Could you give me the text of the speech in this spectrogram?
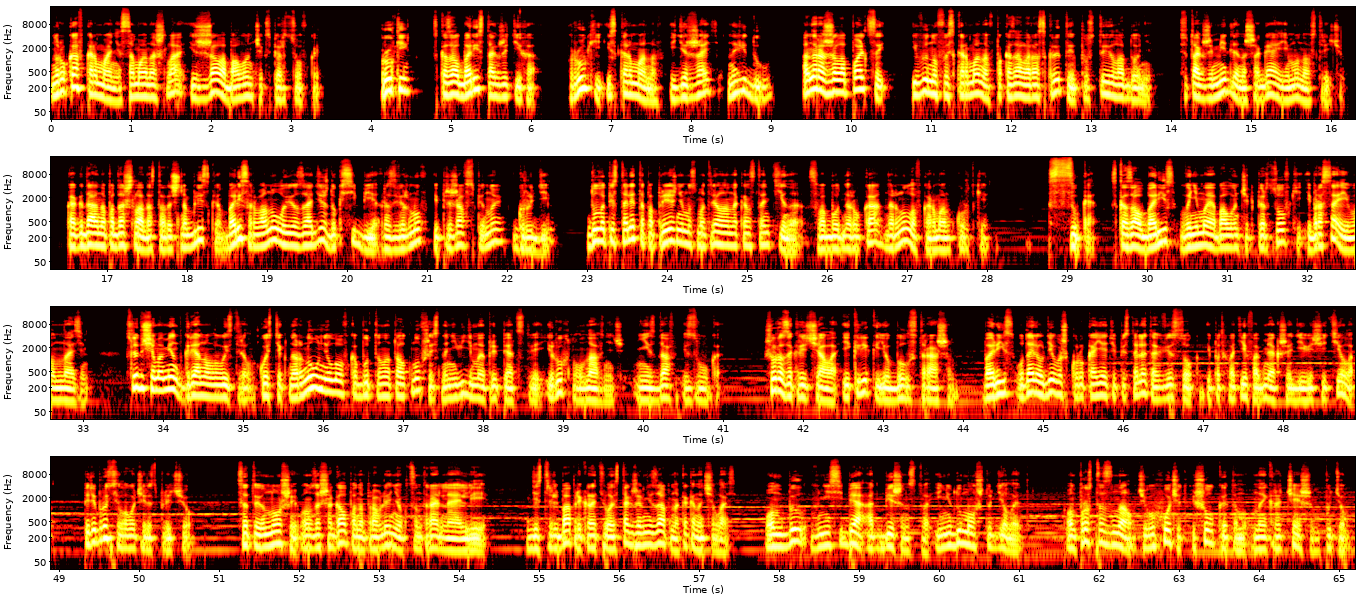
Но рука в кармане сама нашла и сжала баллончик с перцовкой. «Руки!» – сказал Борис так же тихо. «Руки из карманов и держать на виду». Она разжала пальцы и, вынув из карманов, показала раскрытые пустые ладони, все так же медленно шагая ему навстречу. Когда она подошла достаточно близко, Борис рванул ее за одежду к себе, развернув и прижав спиной к груди. Дуло пистолета по-прежнему смотрела на Константина. Свободная рука нырнула в карман куртки. «Сука!» – сказал Борис, вынимая баллончик перцовки и бросая его на земь. В следующий момент грянул выстрел. Костик нырнул неловко, будто натолкнувшись на невидимое препятствие, и рухнул навзничь, не издав и звука. Шура закричала, и крик ее был страшен. Борис ударил девушку рукоятью пистолета в висок и, подхватив обмякшее девичье тело, перебросил его через плечо. С этой ношей он зашагал по направлению к центральной аллее, где стрельба прекратилась так же внезапно, как и началась. Он был вне себя от бешенства и не думал, что делает. Он просто знал, чего хочет и шел к этому наикратчайшим путем.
